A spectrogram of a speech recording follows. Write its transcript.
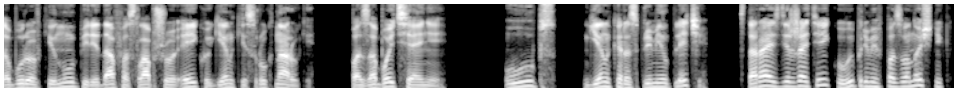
Сабуров кинул, передав ослабшую Эйку Генке с рук на руки. «Позаботься о ней». «Упс!» Генка распрямил плечи, стараясь держать Эйку, выпрямив позвоночник.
